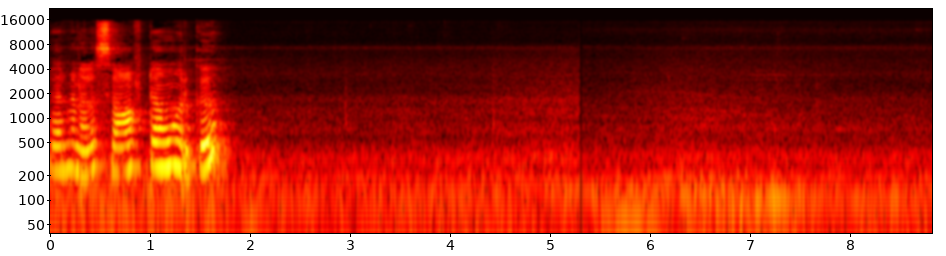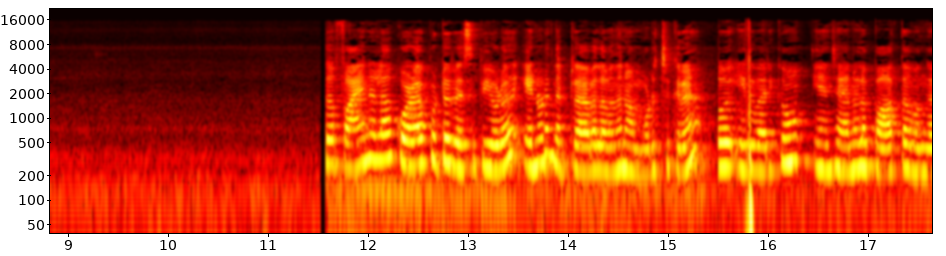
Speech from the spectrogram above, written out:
பாருங்கள் நல்லா சாஃப்டாகவும் இருக்குது ஸோ ஃபைனலாக குழாப்புட்டு ரெசிபியோட என்னோட இந்த ட்ராவலை வந்து நான் முடிச்சுக்கிறேன். ஸோ இது வரைக்கும் என் சேனலை பார்த்தவங்க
